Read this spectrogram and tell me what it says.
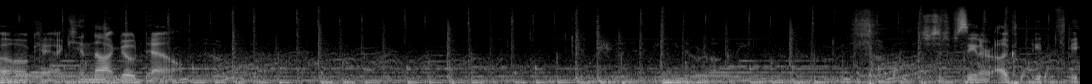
Oh, okay, I cannot go down. Should have seen her ugly feet.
